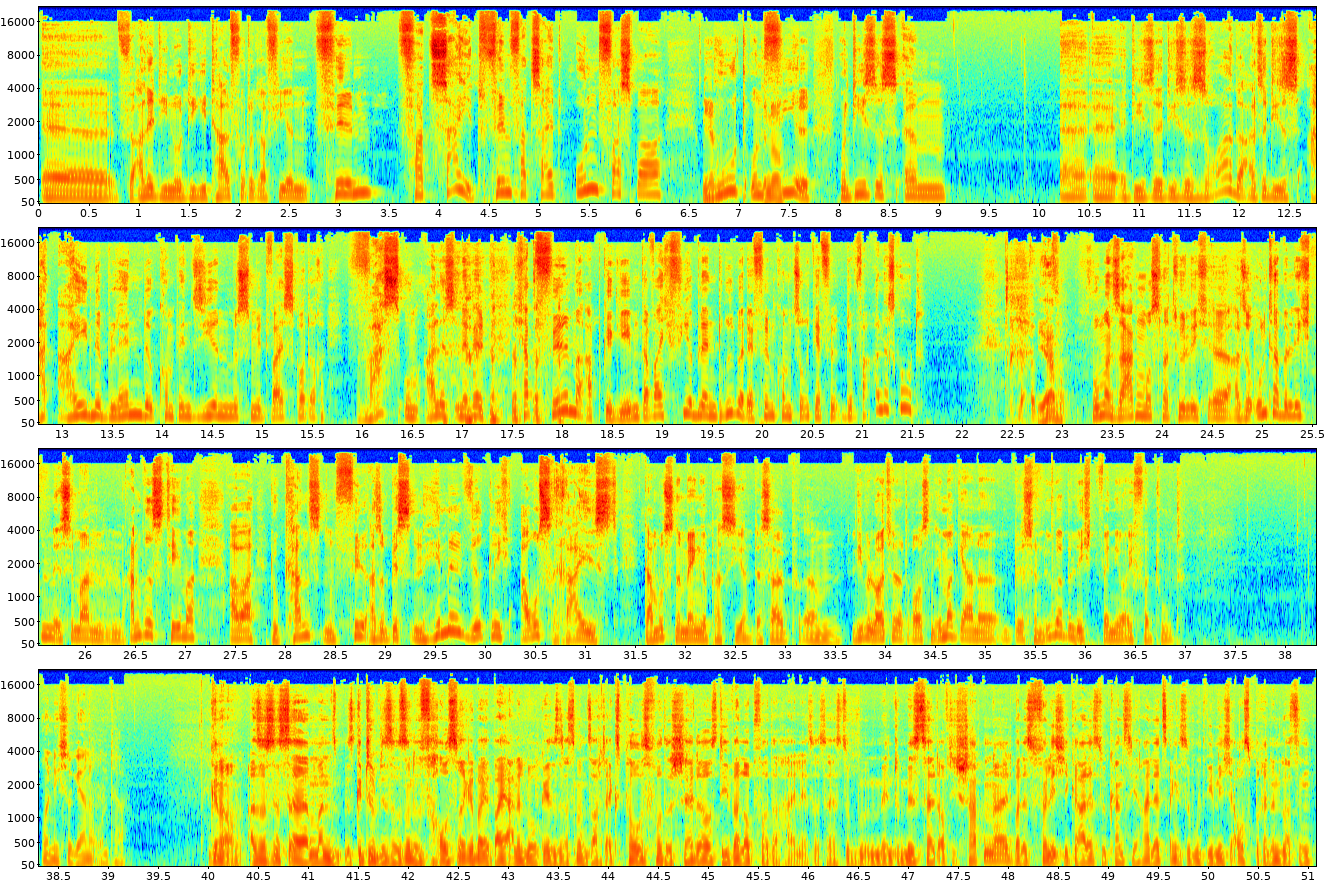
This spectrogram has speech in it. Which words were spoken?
äh, für alle, die nur digital fotografieren, Film verzeiht. Film verzeiht unfassbar ja, gut und genau. viel. Und dieses, ähm, äh, äh, diese, diese Sorge, also dieses eine Blende kompensieren müssen mit weiß Gott auch was um alles in der Welt. Ich habe Filme abgegeben, da war ich vier Blenden drüber, der Film kommt zurück, der Film, der war alles gut. Ja. Wo, wo man sagen muss natürlich, äh, also unterbelichten ist immer ein, ein anderes Thema, aber du kannst einen Film, also bis ein Himmel wirklich ausreißt, da muss eine Menge passieren. Deshalb, ähm, liebe Leute da draußen, immer gerne ein bisschen überbelichten, wenn ihr euch vertut und nicht so gerne unter. Genau, also es ist, äh, man, es gibt diese, so eine Faustregel bei, bei Analog, ist, dass man sagt, expose for the shadows, develop for the highlights. Das heißt, du, du misst halt auf die Schatten halt, weil es völlig egal ist, du kannst die Highlights eigentlich so gut wie nicht ausbrennen lassen.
